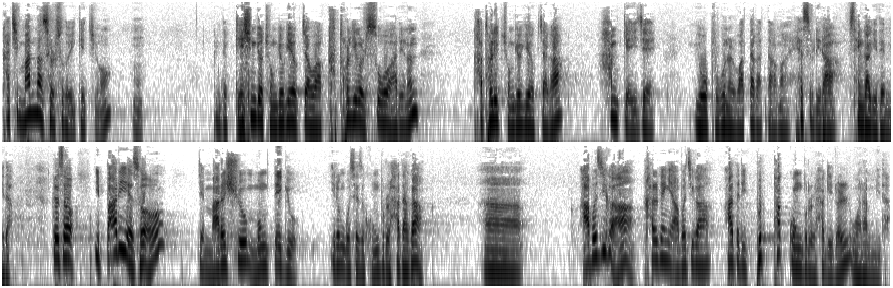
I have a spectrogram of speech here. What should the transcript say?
같이 만났을 수도 있겠죠. 그러니까 개신교 종교개혁자와 카톨릭을 수호하려는 카톨릭 종교개혁자가 함께 이제 요 부분을 왔다 갔다 아마 했으리라 생각이 됩니다. 그래서 이 파리에서 마르슈 몽떼규 이런 곳에서 공부를 하다가 아, 아버지가 칼뱅이 아버지가 아들이 법학 공부를 하기를 원합니다.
